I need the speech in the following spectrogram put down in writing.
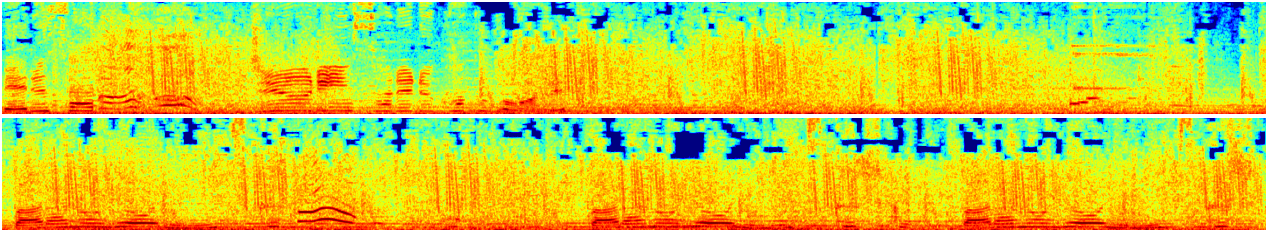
ベルサ蹂躙される覚悟はできバラのように美しくバラのように美しく。バラのように美しく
